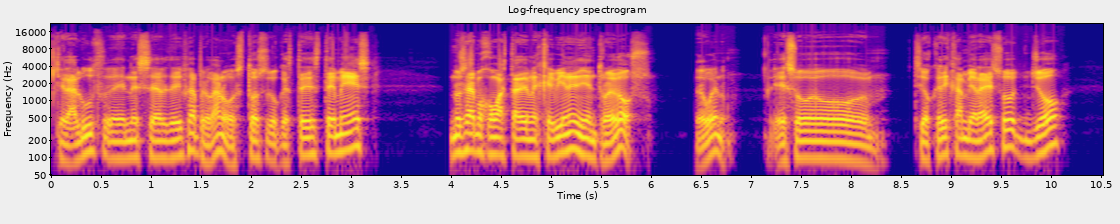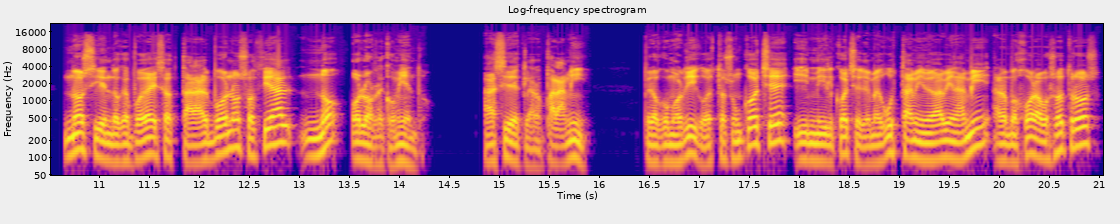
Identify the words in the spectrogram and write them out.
que la luz en esa tarifa, pero claro, esto es lo que esté este mes no sabemos cómo va a estar el mes que viene ni dentro de dos. Pero bueno, eso, si os queréis cambiar a eso, yo, no siendo que podáis optar al bono social, no os lo recomiendo. Así de claro, para mí. Pero como os digo, esto es un coche y mi, el coche que me gusta a mí me va bien a mí, a lo mejor a vosotros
